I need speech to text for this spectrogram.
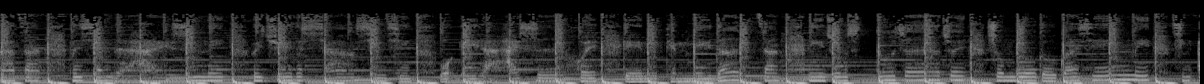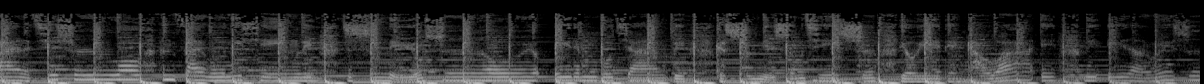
打赞，分享的还是你委屈的小心情，我依然还是。会给你甜蜜的赞，你总是嘟着嘴说不够关心你，亲爱的，其实我很在乎你心里，只是你有时候有一点不讲理，可是你生气时有一点卡哇伊，你依然会是。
